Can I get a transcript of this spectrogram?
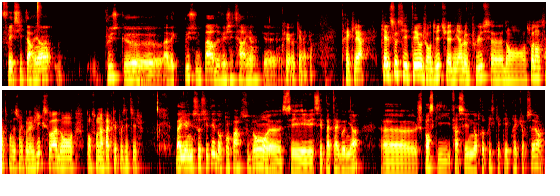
flexitarien plus que avec plus une part de végétarien que. ok, d'accord. Très clair. Quelle société aujourd'hui tu admires le plus, dans, soit dans sa transition écologique, soit dans, dans son impact positif? Bah, y a une société dont on parle souvent, euh, c'est Patagonia. Euh, je pense que c'est une entreprise qui était précurseur,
